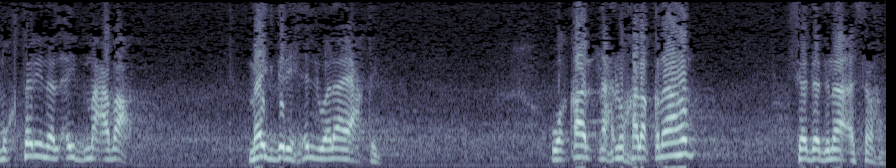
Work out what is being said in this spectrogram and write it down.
مقترن الأيد مع بعض. ما يقدر يحل ولا يعقد. وقال نحن خلقناهم شددنا أسرهم.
